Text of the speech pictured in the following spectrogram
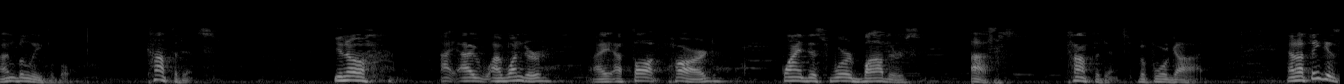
Unbelievable. Confidence. You know, I, I, I wonder, I, I thought hard why this word bothers us confidence before God. And I think it's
